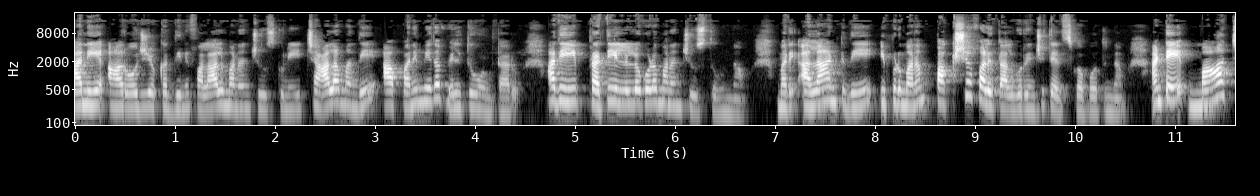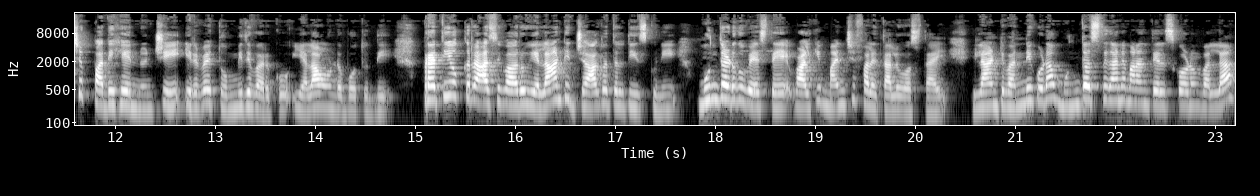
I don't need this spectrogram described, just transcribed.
అని ఆ రోజు యొక్క దీని ఫలాలు మనం చూసుకుని చాలామంది ఆ పని మీద వెళ్తూ ఉంటారు. అది ప్రతి ఇళ్ళలో కూడా మనం చూస్తూ ఉన్నాం. మరి అలాంటిది ఇప్పుడు మనం పక్ష ఫలితాల గురించి తెలుసుకోబోతున్నాం. అంటే మార్చి పదిహేను నుంచి ఇరవై తొమ్మిది వరకు ఎలా ఉండబోతుంది? ప్రతి ఒక్క రాశి వారు ఎలాంటి జాగ్రత్తలు తీసుకుని ముందడుగు వేస్తే వాళ్ళకి మంచి ఫలితాలు వస్తాయి? ఇలాంటివన్నీ కూడా ముందస్తుగానే మనం తెలుసుకోవడం వల్ల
